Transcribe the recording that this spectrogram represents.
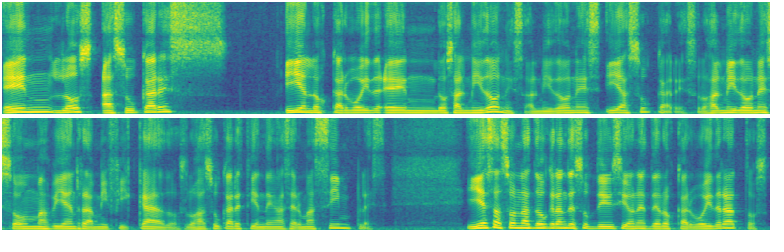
en los azúcares y en los, en los almidones, almidones y azúcares. Los almidones son más bien ramificados, los azúcares tienden a ser más simples. Y esas son las dos grandes subdivisiones de los carbohidratos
